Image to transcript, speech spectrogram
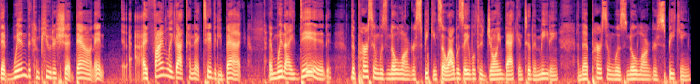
that when the computer shut down and I finally got connectivity back, and when I did, the person was no longer speaking. So I was able to join back into the meeting, and that person was no longer speaking.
